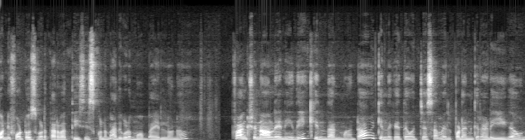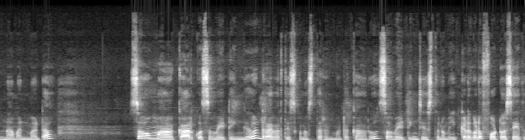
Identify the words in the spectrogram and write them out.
కొన్ని ఫొటోస్ కూడా తర్వాత తీసేసుకున్నాం అది కూడా మొబైల్లోన? ఫంక్షన్ హాల్ అనేది కింద అనమాట కిందకైతే వచ్చేసాం. వెళ్ళిపోవడానికి రెడీగా ఉన్నామన్నమాట సో మా కార్ కోసం వెయిటింగ్ డ్రైవర్ తీసుకొని వస్తారనమాట కారు. సో వెయిటింగ్ చేస్తున్నాము. ఇక్కడ కూడా ఫొటోస్ అయితే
